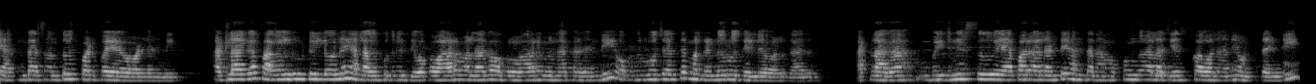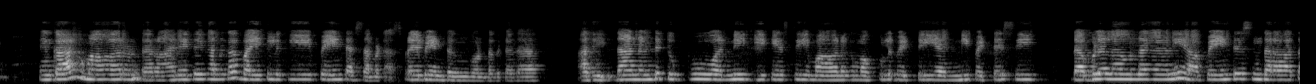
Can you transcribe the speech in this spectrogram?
అంత సంతోషపడిపోయేవాళ్ళండి. అట్లాగా పగల డ్యూటీలోనే అలాగ కుదిరిద్ది. ఒక వారం అలాగా ఒక వారం ఇలా కదండి. ఒక రోజు వెళ్తే మళ్ళీ రెండో రోజు వెళ్ళేవాళ్ళు కాదు. అట్లాగా బిజినెస్ వ్యాపారాలంటే అంత నమ్మకంగా అలా చేసుకోవాలని ఉంటుందండి. ఇంకా మా వారు ఉంటారు. ఆయన అయితే కనుక బైకులకి పెయింట్ వేస్తామట స్ప్రే పెయింటింగ్ ఉంటుంది కదా. అది దాన్ని అంటే తుప్పు అన్ని గీకేసి మామూలుగా మక్కులు పెట్టి అన్ని పెట్టేసి డబ్బులు ఎలా ఉన్నా కానీ ఆ పెయింట్ వేసిన తర్వాత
